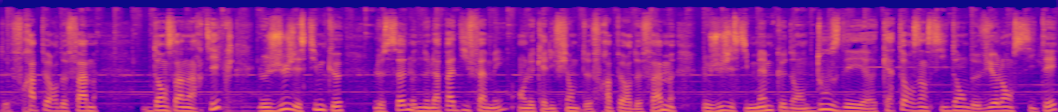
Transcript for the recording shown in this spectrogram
de frappeur de femmes dans un article. Le juge estime que le Sun ne l'a pas diffamé en le qualifiant de frappeur de femmes. Le juge estime même que dans 12 des 14 incidents de violence cités,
